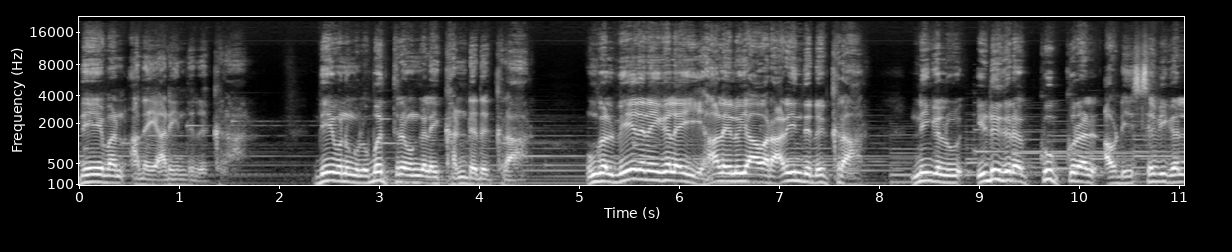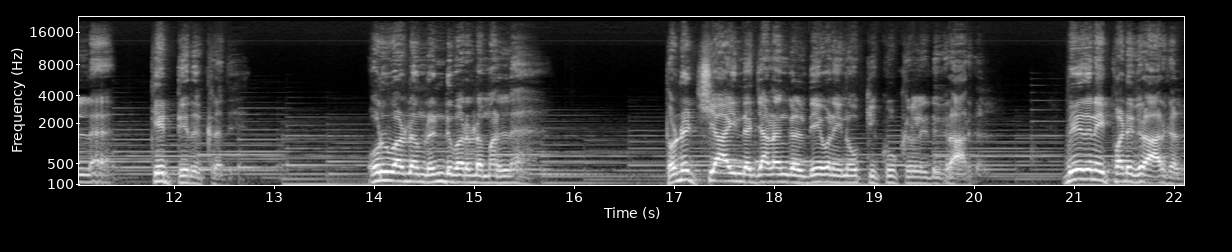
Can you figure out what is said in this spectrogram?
தேவன் அதை அறிந்திருக்கிறார். தேவன் உங்கள் உபத்திரவங்களை கண்டிருக்கிறார். உங்கள் வேதனைகளை ஹalleluya அவர் அறிந்திருக்கிறார். நீங்கள் இடுகிற கூக்குரல் அவருடைய செவிகள்ல கேட்டிருக்கிறது. ஒரு வருடம் ரெண்டு வருடம் அல்ல. தொடர்ச்சியா இந்த ஜனங்கள் தேவனை நோக்கி கூக்குரல் இடுகிறார்கள். வேதனைப்படுகிறார்கள்.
